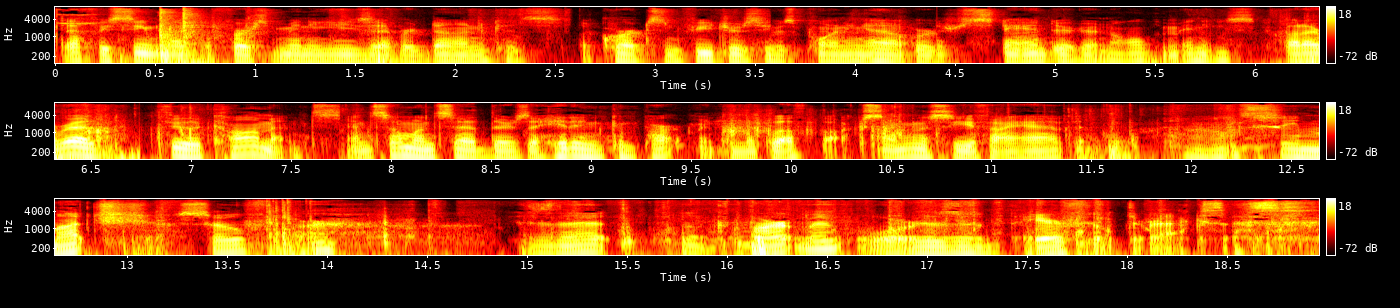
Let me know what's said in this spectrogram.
Definitely seemed like the first Mini he's ever done because the quirks and features he was pointing out were standard in all the Minis. But I read through the comments and someone said there's a hidden compartment in the glove box. I'm going to see if I have it. I don't see much so far. Is that the compartment or is it air filter access?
